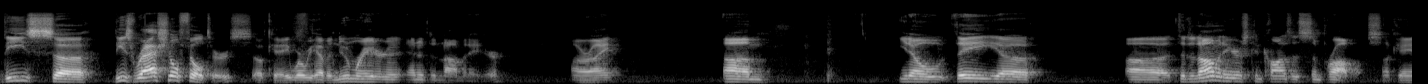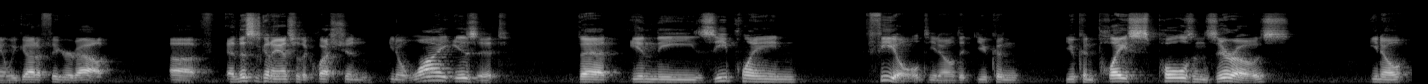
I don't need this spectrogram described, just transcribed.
these uh, these rational filters, okay, where we have a numerator and a denominator, all right. Um, you know, they uh, uh, the denominators can cause us some problems, okay, and we got to figure it out. Uh, and this is going to answer the question, you know, why is it that in the z-plane field, you know, that you can you can place poles and zeros you know,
